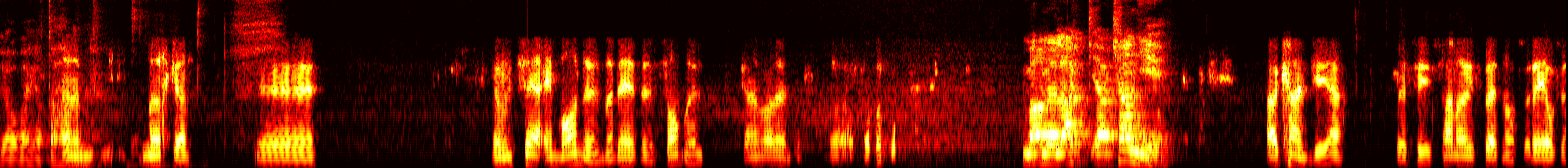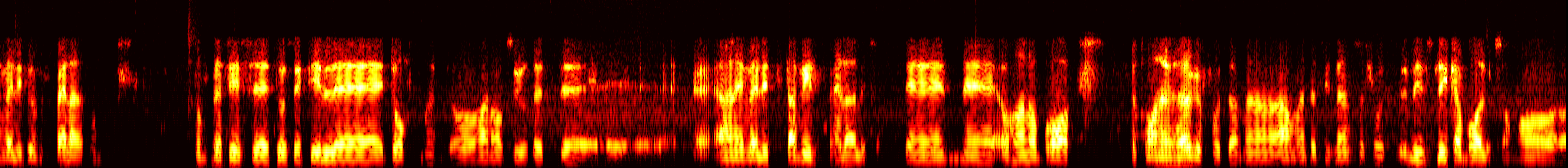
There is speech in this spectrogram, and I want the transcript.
ja, vad heter han? Mörka. Eh, jag vill inte säga Emanuel, men det är Samuel. Kan det vara det? Jag bort. Manuel Ak Akanji. Akanji, ja. Precis. Han har ju spelat med också. Det är också en väldigt ung spelare som, som precis eh, tog sig till eh, Dortmund och han har också gjort ett Eh, han är en väldigt stabil spelare liksom. En, eh, och han har bra... Jag tror han är högerfotad men han använder sin vänsterfot minst lika bra liksom. Och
